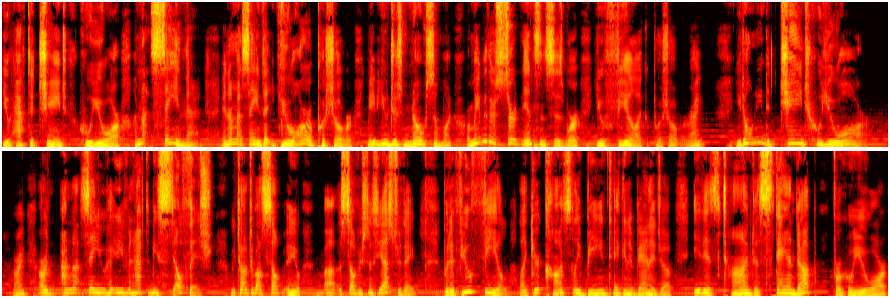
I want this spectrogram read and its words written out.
you have to change who you are. I'm not saying that. And I'm not saying that you are a pushover. Maybe you just know someone. Or maybe there's certain instances where you feel like a pushover, right? You don't need to change who you are, right? Or I'm not saying you even have to be selfish. We talked about self, you know, uh, selfishness yesterday. But if you feel like you're constantly being taken advantage of, it is time to stand up for who you are.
